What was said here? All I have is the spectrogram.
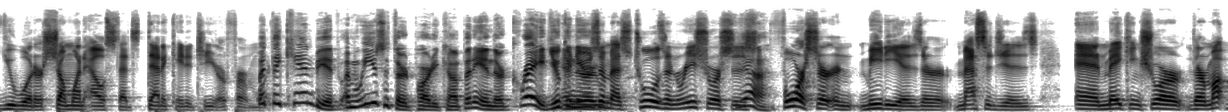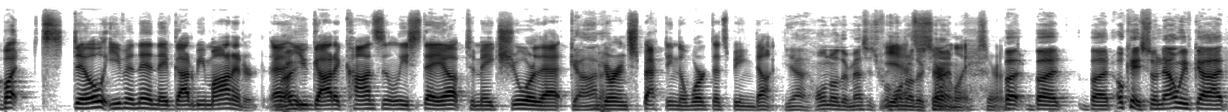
you would or someone else that's dedicated to your firm would. But they can be. I mean, we use a third party company and they're great. You can use them as tools and resources yeah. for certain medias or messages and making sure they're, mo- but still, even then, they've got to be monitored. Uh, you got to constantly stay up to make sure that got you're inspecting the work that's being done. Yeah, whole nother message for yeah, whole nother certainly, time. Certainly. But but but okay, so now we've got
